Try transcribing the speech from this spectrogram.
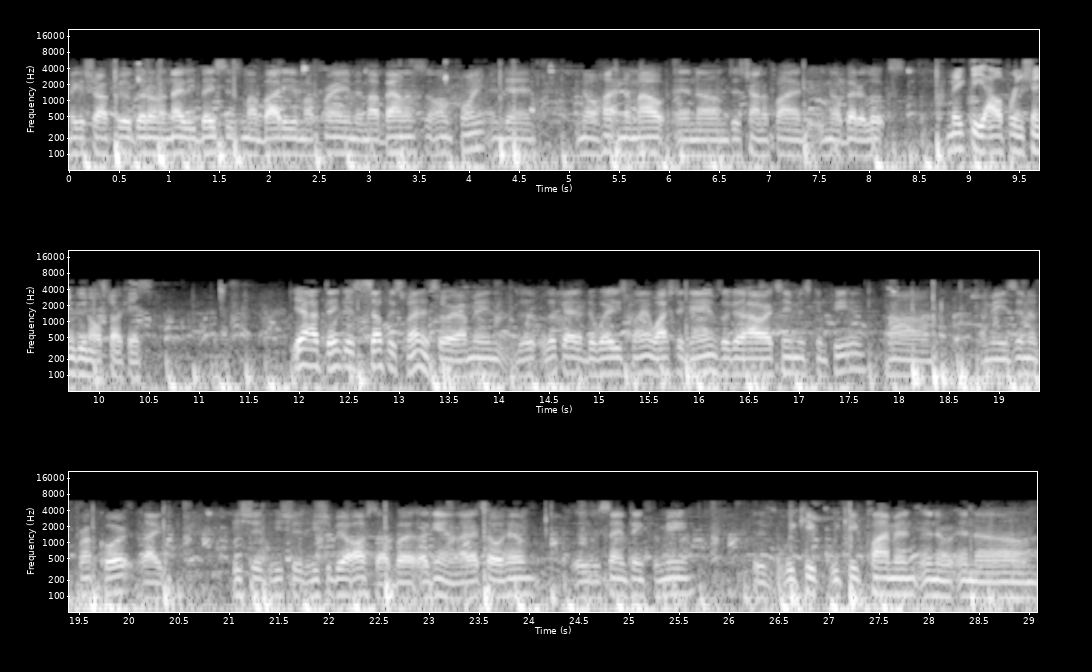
making sure I feel good on a nightly basis, my body and my frame and my balance on point, and then you know hunting them out and um, just trying to find you know better looks. Make the Alperen Sengun All Star case. Yeah, I think it's self-explanatory. I mean, look at the way he's playing. Watch the games. Look at how our team is competing. Um, I mean, he's in the front court. Like he should, he should, he should be an all-star. But again, like I told him, it was the same thing for me. Is we keep we keep climbing in the in the, um,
